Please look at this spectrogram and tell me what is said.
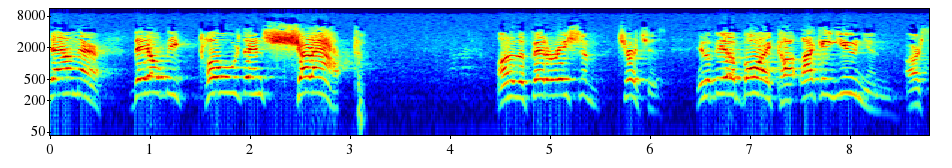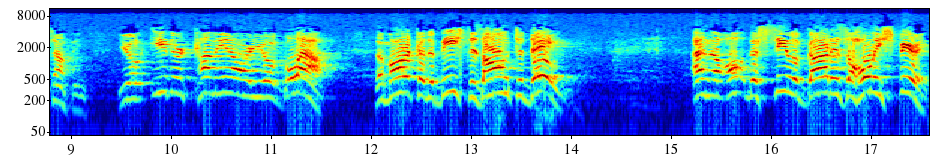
down there. They'll be closed and shut out under the Federation of Churches. It'll be a boycott like a union or something. You'll either come in or you'll go out. The mark of the beast is on today. And the, the seal of God is the Holy Spirit.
